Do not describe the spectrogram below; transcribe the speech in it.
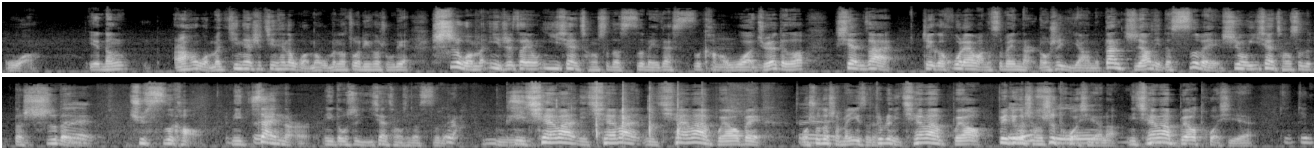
我，也能？然后我们今天是今天的我们，我们能做离合书店，是我们一直在用一线城市的思维在思考。我觉得现在这个互联网的思维哪儿都是一样的，但只要你的思维是用一线城市的的思维去思考，你在哪儿你都是一线城市的思维。你千万你千万你千万不要被我说的什么意思？就是你千万不要被这个城市妥协了，你千万不要妥协。你你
